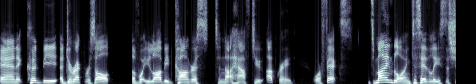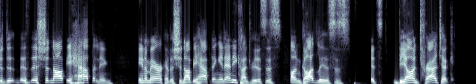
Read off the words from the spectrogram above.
and it could be a direct result of what you lobbied Congress to not have to upgrade or fix. It's mind blowing to say the least. This should this should not be happening in America. This should not be happening in any country. This is ungodly. This is it's beyond tragic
